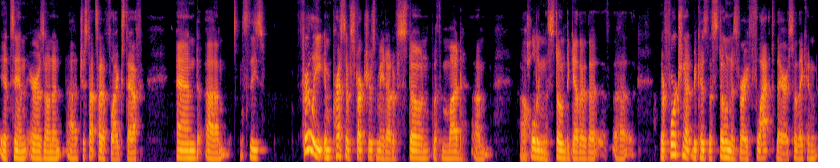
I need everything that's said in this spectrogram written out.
It's in Arizona, just outside of Flagstaff and um, it's these fairly impressive structures made out of stone with mud um, uh, holding the stone together. The, uh, they're fortunate because the stone is very flat there, so they can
